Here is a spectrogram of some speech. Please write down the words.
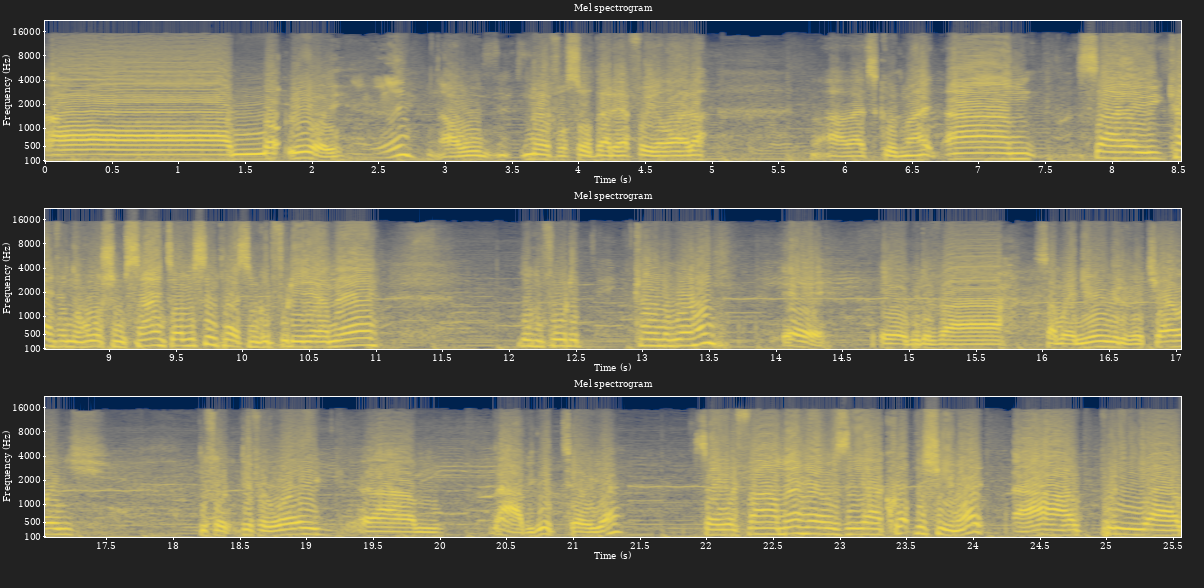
Uh, not really. Not really? No, well, Murph will sort that out for you later. Oh, that's good, mate. Um, so come from the Horsham Saints, obviously, play some good footy down there. Looking forward to coming to Warren. Yeah, yeah, a bit of uh, somewhere new, a bit of a challenge, different different league. Um, nah, it'll be good. There we go. So you're a farmer. How was the uh, crop this year, mate? Uh, pretty uh,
